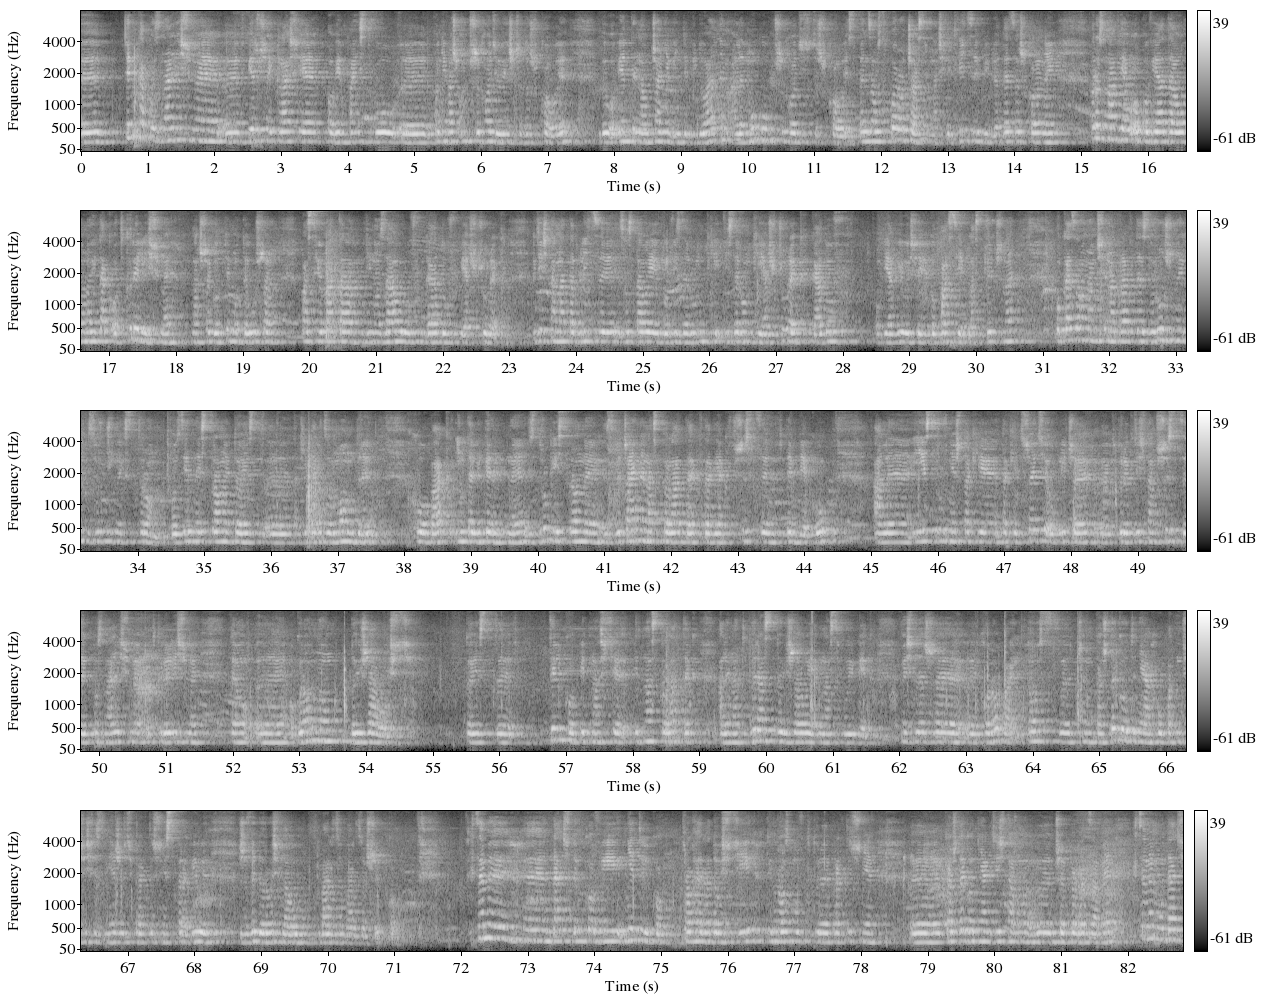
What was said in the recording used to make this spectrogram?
Y, Tymka poznaliśmy y, w pierwszej klasie, powiem Państwu, y, ponieważ on przychodził jeszcze do szkoły, był objęty nauczaniem indywidualnym, ale mógł przychodzić do szkoły. Spędzał sporo czasu na świetlicy, w bibliotece szkolnej, rozmawiał, opowiadał, no i tak odkryliśmy naszego Tymoteusza, pasjonata dinozaurów, gadów, jaszczurek. Gdzieś tam na tablicy zostały jego wizerunki, wizerunki jaszczurek, gadów, objawiły się jego pasje plastyczne. Pokazał nam się naprawdę z różnych, z różnych stron, bo z jednej strony to jest e, taki bardzo mądry chłopak, inteligentny, z drugiej strony zwyczajny nastolatek, tak jak wszyscy w tym wieku, ale jest również takie, takie trzecie oblicze, e, które gdzieś tam wszyscy poznaliśmy, odkryliśmy, tę e, ogromną dojrzałość. To jest tylko 15, 15-latek, ale nad wyraz dojrzały jak na swój wiek. Myślę, że e, choroba i to, z czym każdego dnia chłopak musi się zmierzyć, praktycznie sprawiły, że wydoroślał bardzo, bardzo szybko. Chcemy e, dać Tymkowi nie tylko trochę radości, tych rozmów, które praktycznie e, każdego dnia gdzieś tam przeprowadzamy. Chcemy mu dać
